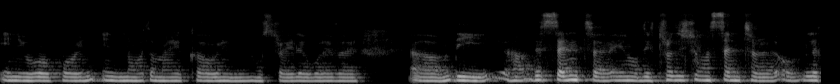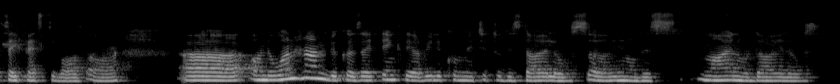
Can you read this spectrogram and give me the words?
in Europe or in, in North America or in Australia, whatever, um, the, uh, the center, you know, the traditional center of, let's say, festivals are. Uh, on the one hand, because I think they are really committed to these dialogues, uh, you know, these minor dialogues,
